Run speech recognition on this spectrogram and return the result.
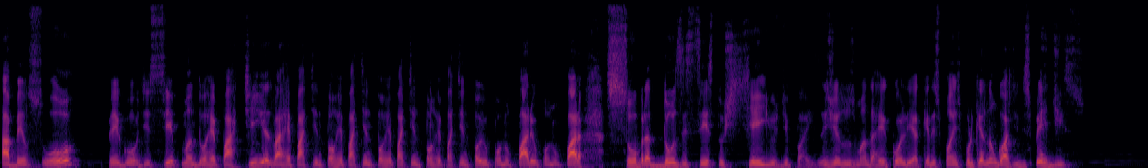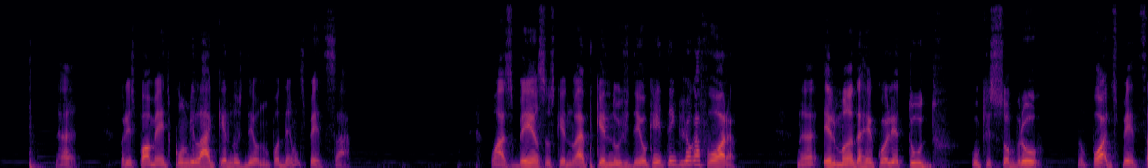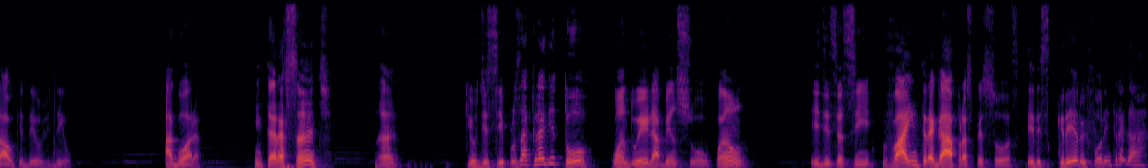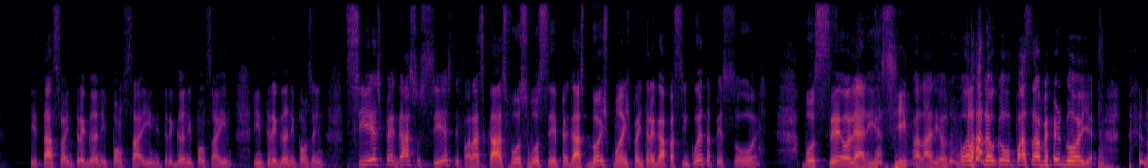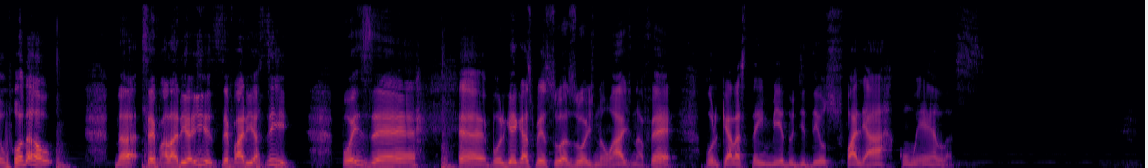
Abençoou, pegou o discípulo, mandou repartir, vai repartindo pão, repartindo pão, repartindo pão, repartindo pão, e o pão não para, e o pão não para, sobra 12 cestos cheios de pães. E Jesus manda recolher aqueles pães porque ele não gosta de desperdício. Né? Principalmente com o milagre que ele nos deu, não podemos desperdiçar. Com as bênçãos que não é porque ele nos deu, quem tem que jogar fora. Né? Ele manda recolher tudo, o que sobrou. Não pode desperdiçar o que Deus deu. Agora, interessante, né? Que os discípulos acreditou quando ele abençoou o pão e disse assim: vai entregar para as pessoas. Eles creram e foram entregar. E está só entregando e pão saindo, entregando e pão saindo, entregando e pão saindo. Se eles pegassem o cesto e falassem, caso fosse você, pegasse dois pães para entregar para 50 pessoas, você olharia assim e falaria, eu não vou lá não, que eu vou passar vergonha. Não vou não. Né? Você falaria isso? Você faria assim? Pois é. é. Por que, que as pessoas hoje não agem na fé? Porque elas têm medo de Deus falhar com elas.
